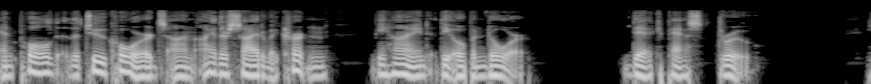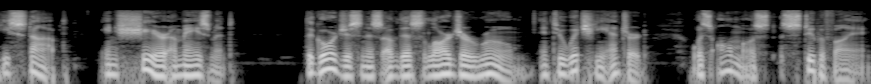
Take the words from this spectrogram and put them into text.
and pulled the two cords on either side of a curtain behind the open door. Dick passed through. He stopped in sheer amazement. The gorgeousness of this larger room into which he entered was almost stupefying.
